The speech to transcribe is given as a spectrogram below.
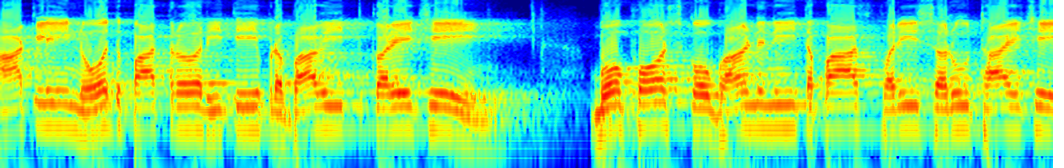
આટલી નોંધપાત્ર રીતે પ્રભાવિત કરે છે? બોફોર્સ કૌભાંડની તપાસ ફરી શરૂ થાય છે.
